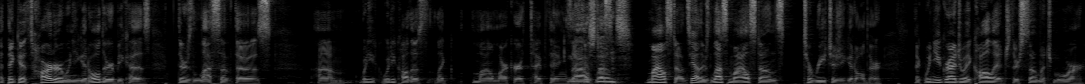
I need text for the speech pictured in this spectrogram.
I think it's harder when you get older because there's less of those. Um, what do you what do you call those like mile marker type things? Like there's less- Milestones. milestones. Yeah, there's less milestones to reach as you get older. Like when you graduate college, there's so much more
